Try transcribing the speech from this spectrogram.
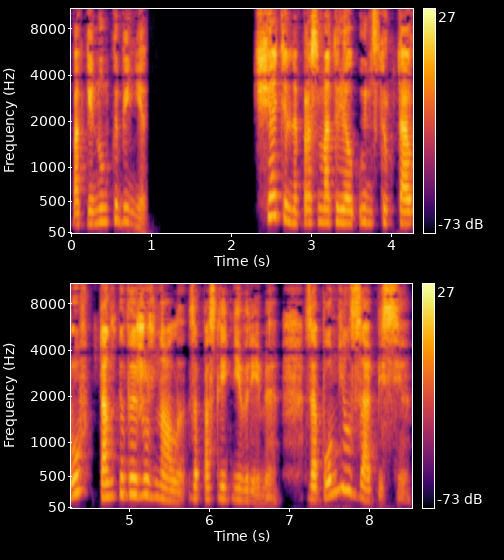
покинул кабинет. Тщательно просмотрел у инструкторов танковые журналы за последнее время, запомнил записи.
